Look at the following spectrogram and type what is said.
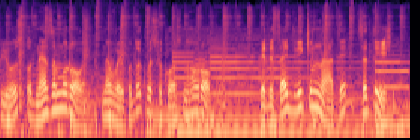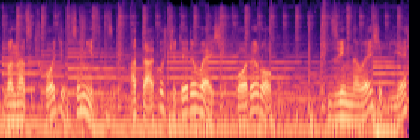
плюс одне замуроване на випадок високосного року. 52 кімнати це тижні, 12 входів це місяці, а також 4 вежі пори року. Дзвін на вежі б'є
